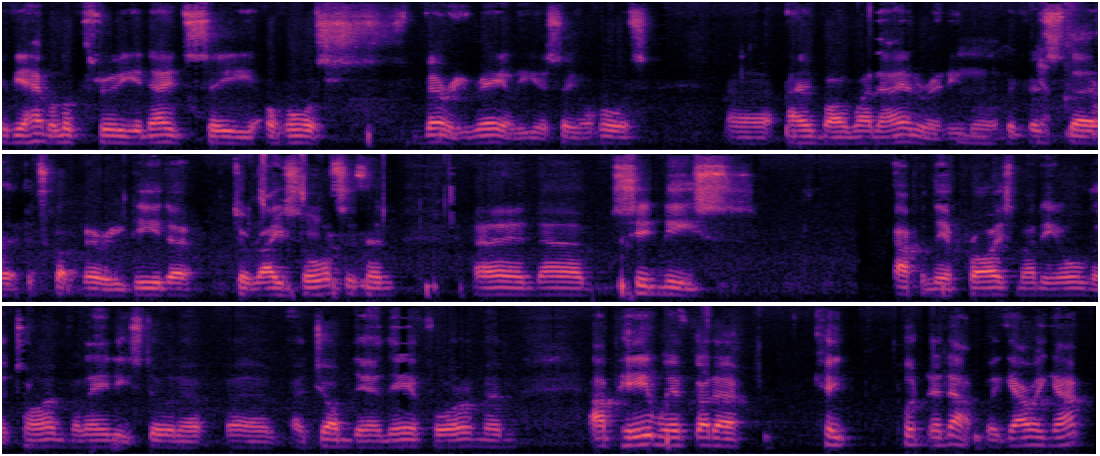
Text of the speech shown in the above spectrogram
If you have a look through, you don't see a horse very rarely. You see a horse uh, owned by one owner anymore mm, because yep. uh, it's got very dear to, to race horses and and uh, Sydney's up in their prize money all the time. V'landys's doing a, a, a, job down there for them, and up here we've got to keep putting it up. We're going up,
